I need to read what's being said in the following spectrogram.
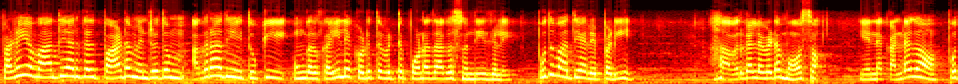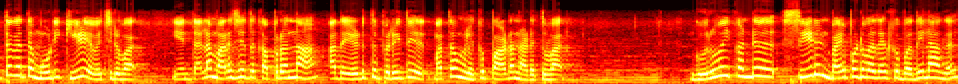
பழைய வாத்தியார்கள் பாடம் என்றதும் அகராதியை தூக்கி உங்கள் கையில கொடுத்து விட்டு போனதாக சொன்னீர்களே. புது வாத்தியார் எப்படி? அவர்களை விட மோசம். என்னை கண்டதும் புத்தகத்தை மூடி கீழே வச்சிடுவார். என் தலை மறைஞ்சதுக்கு அப்புறம் தான் அதை எடுத்து பிரித்து மற்றவங்களுக்கு பாடம் நடத்துவார். குருவை கண்டு சீடன் பயப்படுவதற்கு பதிலாக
